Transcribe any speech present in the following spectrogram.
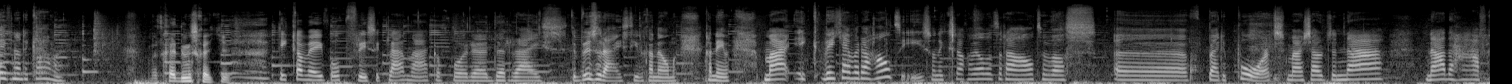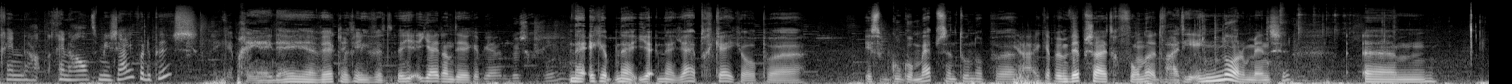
even naar de kamer. Wat ga je doen, schatje? Ik ga me even opfrissen, klaarmaken voor de, de reis. De busreis die we gaan nemen. Gaan nemen. Maar ik, weet jij waar de halte is? Want ik zag wel dat er een halte was eh, bij de poort. Maar zou er na, na de haven geen, geen halte meer zijn voor de bus? Ik heb geen idee, eh, werkelijk lieverd. J- Jij dan, Dirk? Heb jij de bus gezien? Nee, ik heb, nee, jij, nee, jij hebt gekeken op, eh, eerst op Google Maps en toen op... eh, Ja, ik heb een website gevonden. Het waait hier enorm, mensen. Ehm,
